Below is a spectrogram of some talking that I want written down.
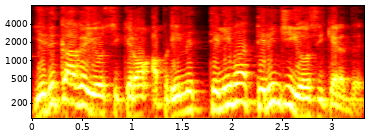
எதுக்காக யோசிக்கிறோம்? அப்படின்னு தெளிவா தெரிஞ்சு யோசிக்கிறது.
